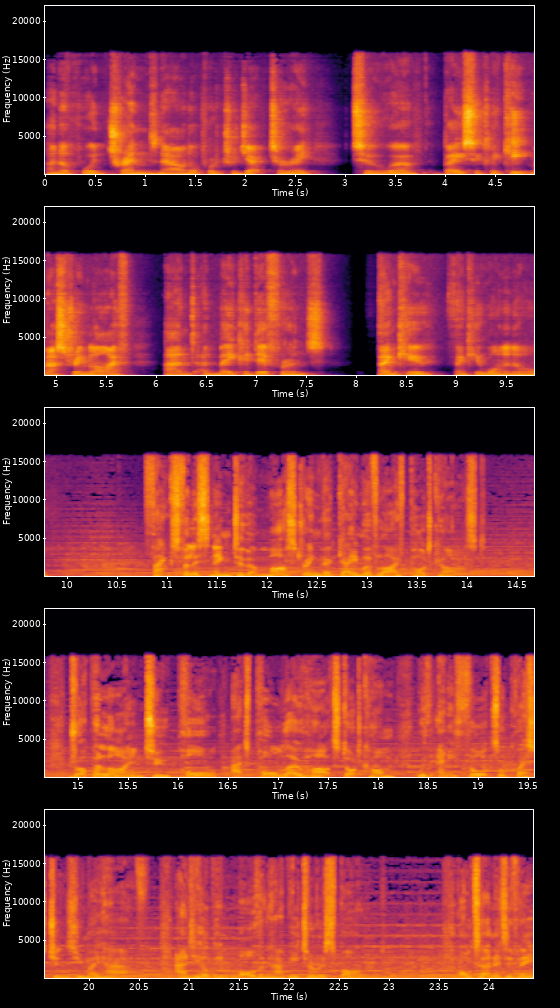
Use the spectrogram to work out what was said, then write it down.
an upward trend now, an upward trajectory to uh, basically keep mastering life and and make a difference. Thank you, thank you, one and all. Thanks for listening to the Mastering the Game of Life podcast drop a line to paul at paullowhearts.com with any thoughts or questions you may have, and he'll be more than happy to respond. Alternatively,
